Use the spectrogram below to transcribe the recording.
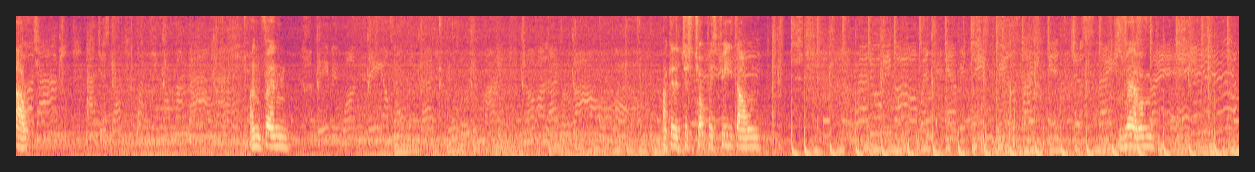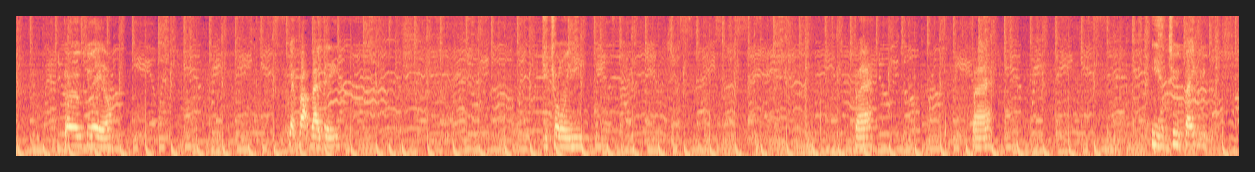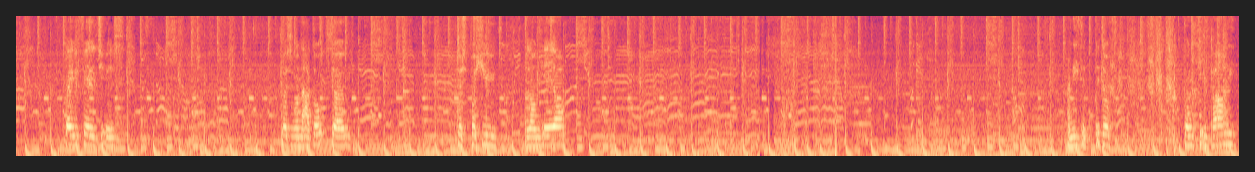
Out. And then I could have just chopped this tree down. Then um, go to here. Get that ready. To join. There These are two baby baby villagers. Plus one adult, so just push you along here. I need a bit of pumpkin pie.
